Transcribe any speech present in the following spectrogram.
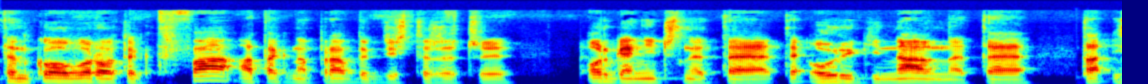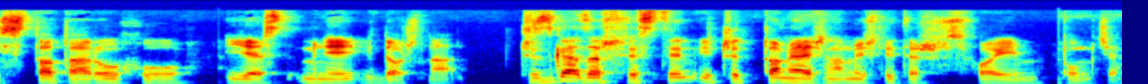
ten kołowrotek trwa, a tak naprawdę gdzieś te rzeczy organiczne, te, te oryginalne, te, ta istota ruchu jest mniej widoczna. Czy zgadzasz się z tym i czy to miałeś na myśli też w swoim punkcie?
